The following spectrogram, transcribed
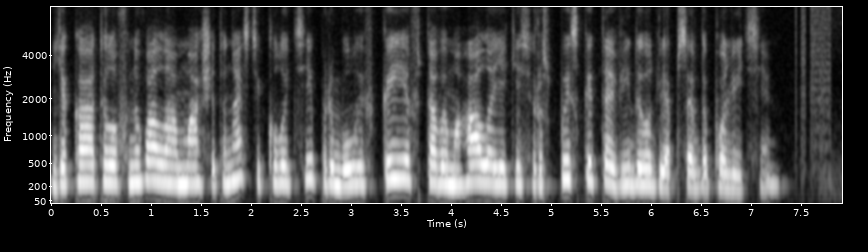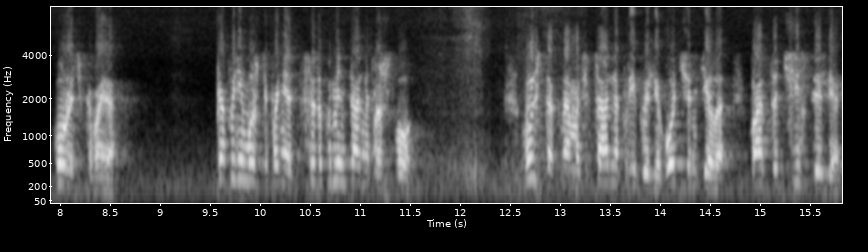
яка телефонувала Маші та Насті, коли ті прибули в Київ та вимагала якісь розписки та відео для псевдополіції. Курочка моя, как вы не можете понять, все документально прошло. Вы же к нам официально прибыли, вот в чем дело. Вас зачислили.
